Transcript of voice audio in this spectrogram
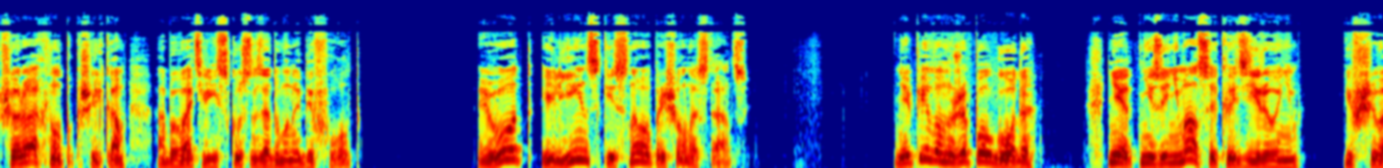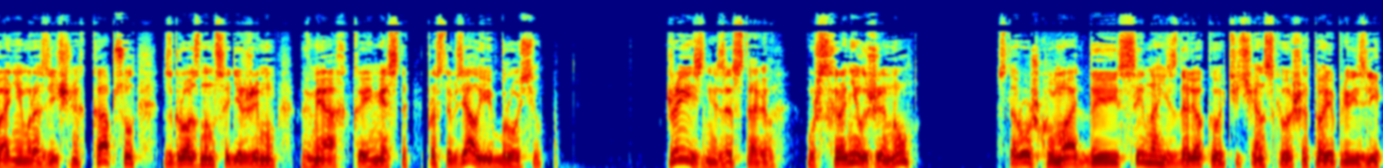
шарахнул по кошелькам обывателей искусно задуманный дефолт. И вот Ильинский снова пришел на станцию. Не пил он уже полгода. Нет, не занимался кодированием и вшиванием различных капсул с грозным содержимым в мягкое место, просто взял и бросил. Жизнь заставил. Уж сохранил жену, старушку-мать, да и сына из далекого чеченского шатоя привезли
